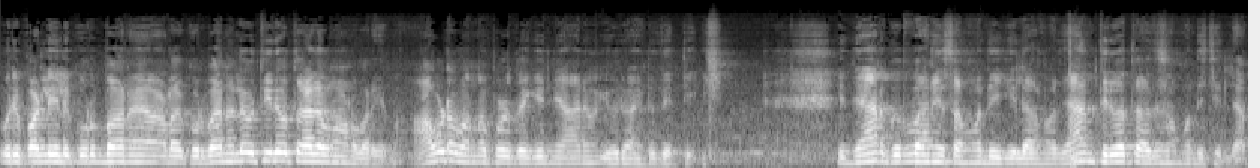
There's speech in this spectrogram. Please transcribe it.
ഒരു പള്ളിയിൽ കുർബാന അവിടെ കുർബാനല്ലോ തിരുവത്താഴമെന്നാണ് പറയുന്നത്. അവിടെ വന്നപ്പോഴത്തേക്കും ഞാനും ഇവരുമായിട്ട് തെറ്റി. ഞാൻ കുർബാനയെ സംബന്ധിക്കില്ല എന്ന് പറഞ്ഞു. ഞാൻ തിരുവത്താഴത്തെ സംബന്ധിച്ചില്ല.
